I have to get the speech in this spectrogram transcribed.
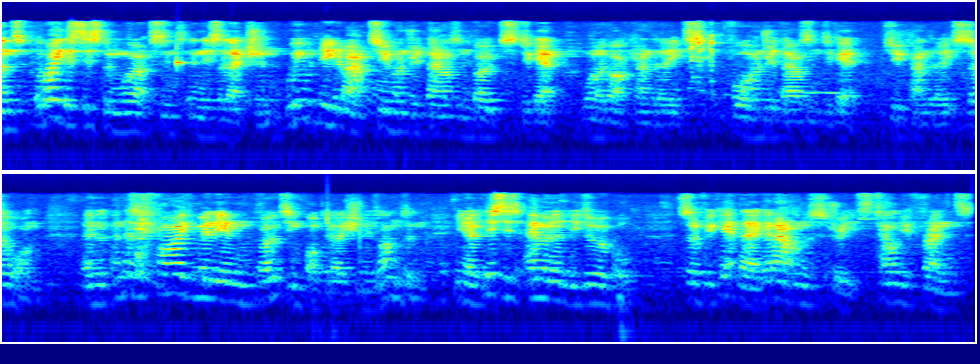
And the way the system works in, in this election, we would need about 200,000 votes to get one of our candidates, 400,000 to get two candidates, so on. And, and there's a 5 million voting population in London. You know, this is eminently doable. So if we get there, get out on the streets, tell your friends,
